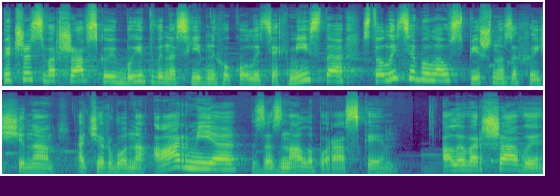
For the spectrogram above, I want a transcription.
під час Варшавської битви на східних околицях міста столиця була успішно захищена, а Червона армія зазнала поразки. Але Варшави,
